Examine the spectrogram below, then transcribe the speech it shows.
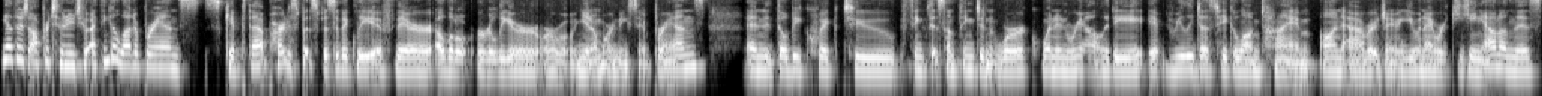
Yeah, there's opportunity to. I think a lot of brands skip that part, specifically if they're a little earlier or you know more nascent brands, and they'll be quick to think that something didn't work when in reality it really does take a long time. On average, I know you and I were geeking out on this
